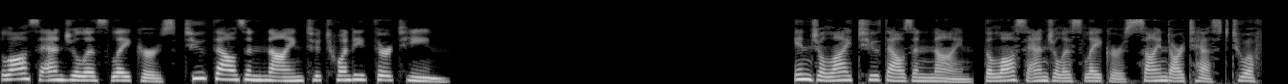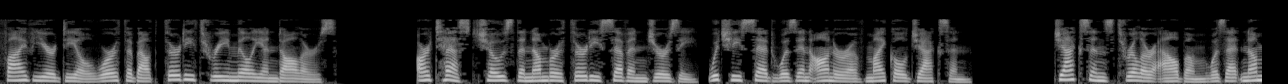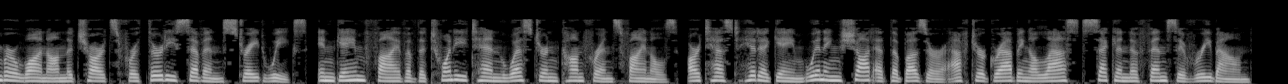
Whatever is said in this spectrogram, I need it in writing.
Los Angeles Lakers 2009 to 2013. In July 2009, the Los Angeles Lakers signed Artest to a five-year deal worth about $33 million. Artest chose the number 37 jersey, which he said was in honor of Michael Jackson. Jackson's Thriller album was at number 1 on the charts for 37 straight weeks. In Game 5 of the 2010 Western Conference Finals, Artest hit a game winning shot at the buzzer after grabbing a last second offensive rebound.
